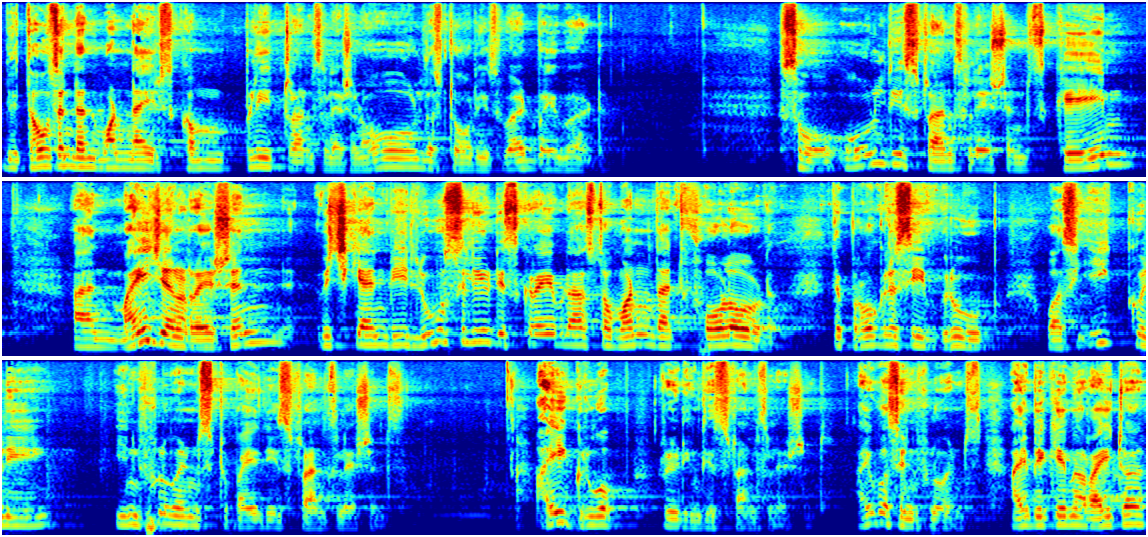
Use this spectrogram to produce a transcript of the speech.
The Thousand and One Nights, complete translation, all the stories, word by word. So, all these translations came, and my generation, which can be loosely described as the one that followed the progressive group, was equally influenced by these translations. I grew up reading these translations. I was influenced. I became a writer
